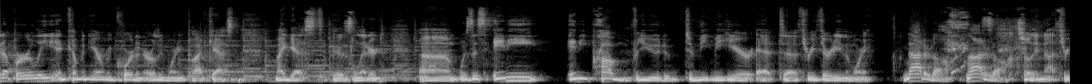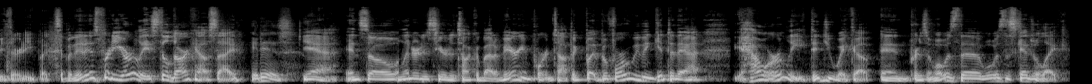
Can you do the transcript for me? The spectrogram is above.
get up early and come in here and record an early morning podcast. My guest is Leonard. Um, was this any any problem for you to, to meet me here at uh, 3.30 in the morning? Not at all. Not at all. it's really not 3:30, but but it is pretty early. It's still dark outside. It is. Yeah. And so Leonard is here to talk about a very important topic. But before we even get to that, how early did you wake up in prison? What was the what was the schedule like?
